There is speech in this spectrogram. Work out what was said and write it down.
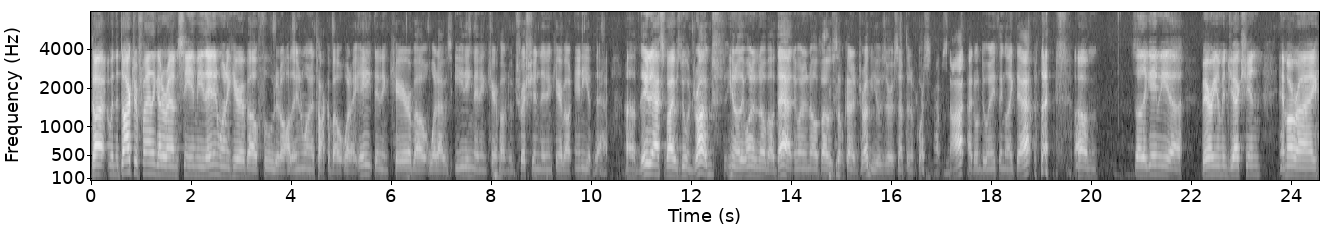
when the doctor finally got around to seeing me, they didn't want to hear about food at all. They didn't want to talk about what I ate. They didn't care about what I was eating. They didn't care about nutrition. They didn't care about any of that. Um, they'd ask if I was doing drugs. You know, they wanted to know about that. They wanted to know if I was some kind of drug user or something. Of course, I was not. I don't do anything like that. um, so they gave me a barium injection. MRI,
